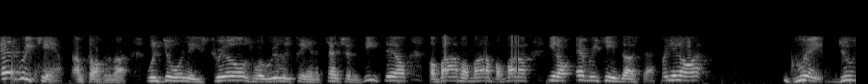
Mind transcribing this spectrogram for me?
every camp. I'm talking about. We're doing these drills. We're really paying attention to detail. Blah blah blah blah blah blah. You know, every team does that. But you know what? Great. Do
